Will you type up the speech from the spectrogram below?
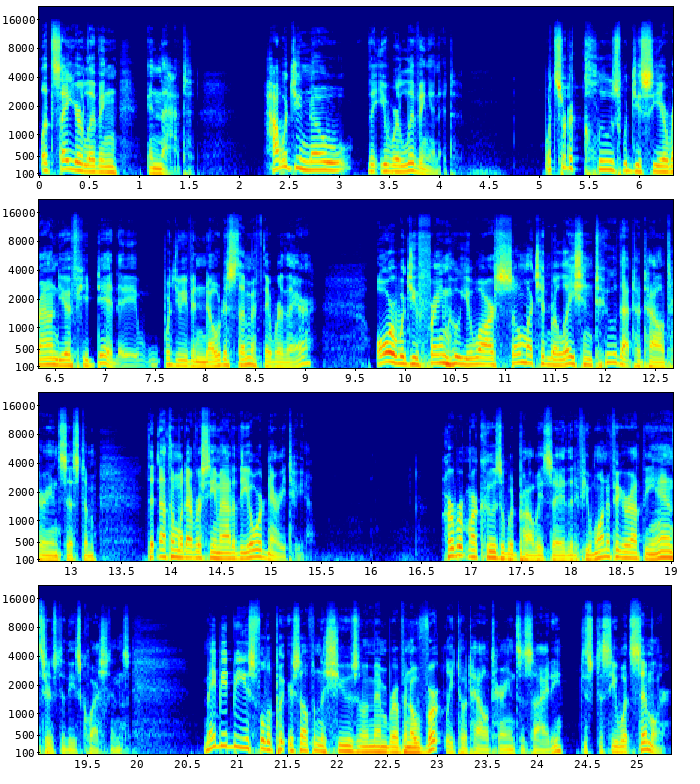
Let's say you're living in that. How would you know that you were living in it? What sort of clues would you see around you if you did? Eh, would you even notice them if they were there? Or would you frame who you are so much in relation to that totalitarian system that nothing would ever seem out of the ordinary to you? Herbert Marcuse would probably say that if you want to figure out the answers to these questions, maybe it'd be useful to put yourself in the shoes of a member of an overtly totalitarian society just to see what's similar.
